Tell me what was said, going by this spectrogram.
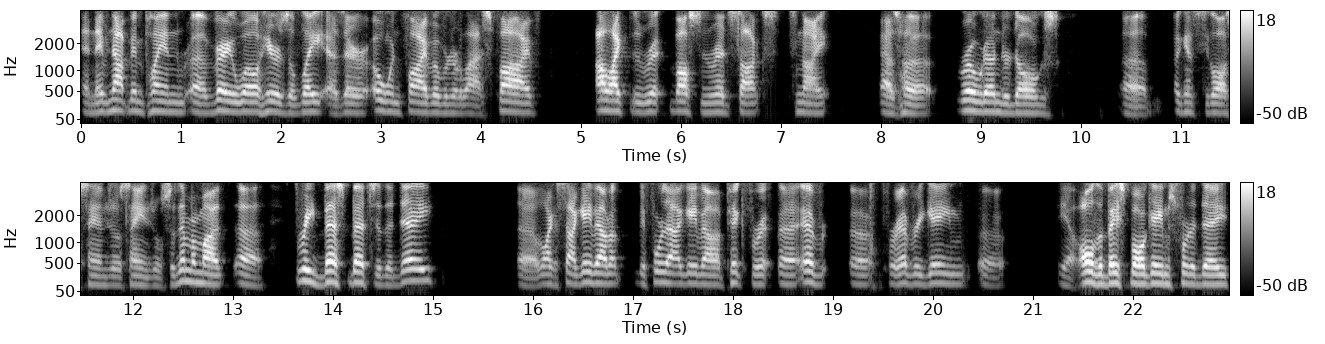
and they've not been playing uh, very well here as of late, as they're 0 and 5 over their last five. I like the Boston Red Sox tonight as uh, road underdogs uh, against the Los Angeles Angels. So, them are my uh, three best bets of the day. Uh, like I said, I gave out a, before that, I gave out a pick for every for every game. yeah, all the baseball games for today.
